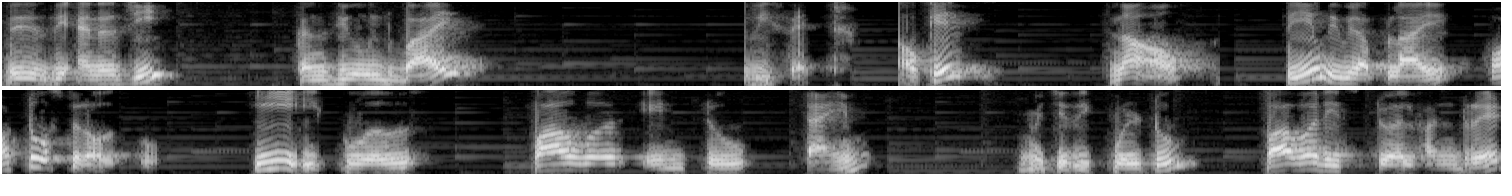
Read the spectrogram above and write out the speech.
This is the energy consumed by TV set. Okay. Now, same we will apply for toaster also. E equals power into time which is equal to power is 1200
